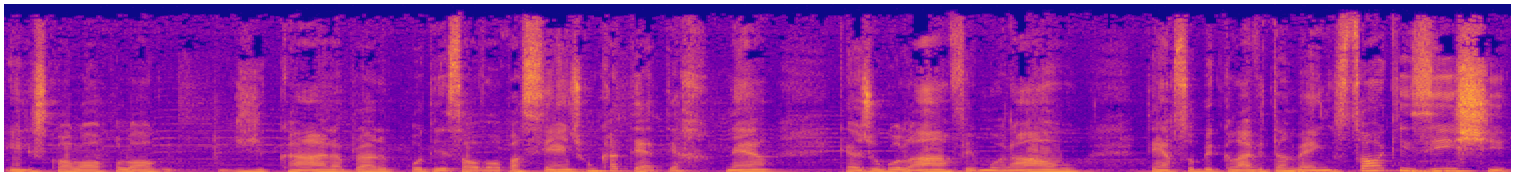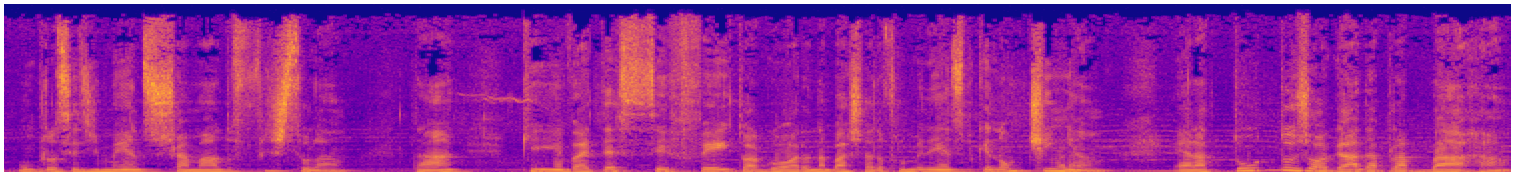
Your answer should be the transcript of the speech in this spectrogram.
eles colocam logo de cara para poder salvar o paciente um catéter, né? Que é jugular, femoral, tem a subclave também. Só que existe um procedimento chamado fístula, tá? Que vai que ser feito agora na Baixada Fluminense, porque não tinha. Era tudo jogada para barra.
